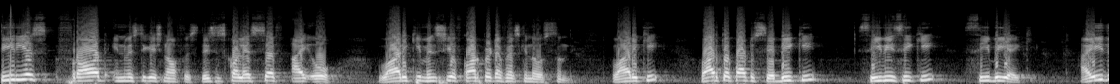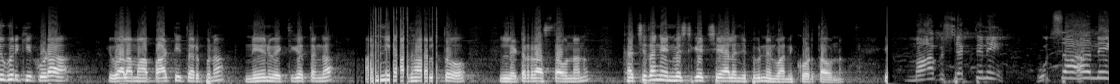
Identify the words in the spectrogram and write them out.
Serious Fraud Investigation Office this is called SFIO వారికి మినిస్ట్రీ ఆఫ్ కార్పొరేట్ అఫైర్స్ కింద వస్తుంది. వారికి వారితో పాటు సెబీకి సిబిసికి సిబిఐకి ఐదుగురికి కూడా ఇవాళ మా పార్టీ తరపున నేను వ్యక్తిగతంగా అన్ని ఆధారాలతో లెటర్ రాస్తా ఉన్నాను. ఖచ్చితంగా ఇన్వెస్టిగేట్ చేయాలని చెప్పి నేను వారిని కోరుతా ఉన్నా. మాకు శక్తిని ఉత్సాహాన్ని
